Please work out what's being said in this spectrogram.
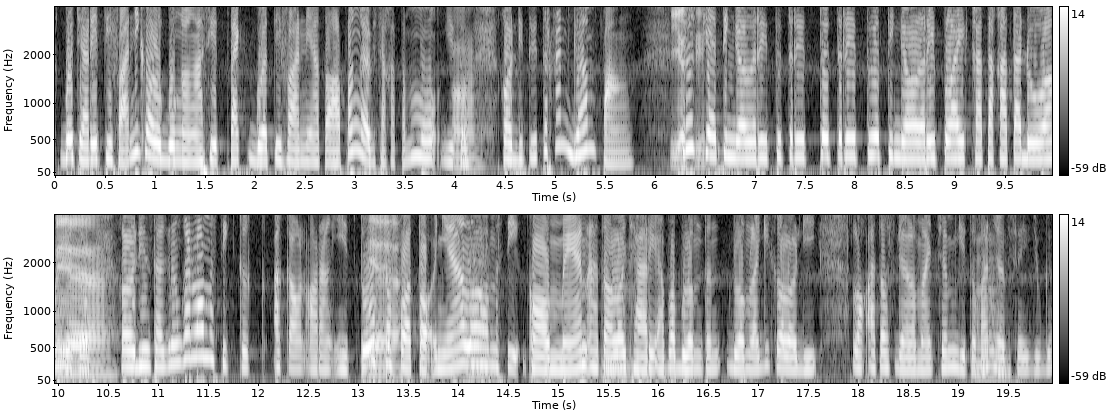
gue cari Tiffany kalau gue nggak ngasih tag gue Tiffany atau apa nggak bisa ketemu gitu. Hmm. Kalau di Twitter kan gampang. Iya Terus sih. kayak tinggal retweet retweet retweet tinggal reply kata-kata doang Iya. gitu. Kalau di Instagram kan lo mesti ke account orang itu, Iya. ke fotonya, lo Hmm. mesti komen atau lo cari apa belum belum lagi kalau di log atau segala macem gitu kan Hmm. nggak bisa juga.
